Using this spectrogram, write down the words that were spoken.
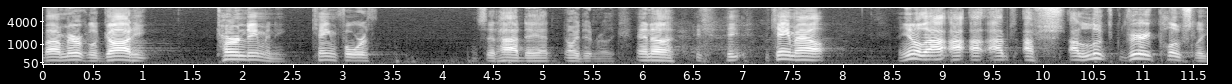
by a miracle of God, he turned him and he came forth and said, Hi, Dad. No, he didn't really. And uh, he, he, he, came out. And you know, I, I, I, I, looked very closely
